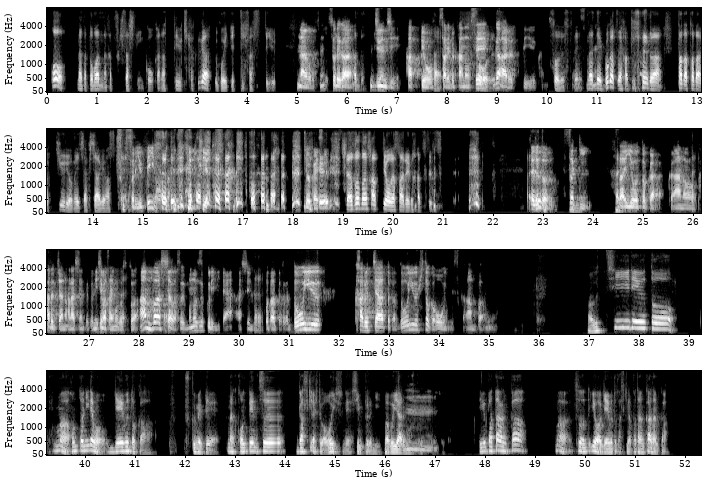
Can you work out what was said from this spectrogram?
を、なんかど真ん中突き刺していこうかなっていう企画が動いていっていますっていう。なるほどですね。それが順次発表される可能性があるっていう感じ。そうですね。なんで5月に発表されるのは、ただただ給料めちゃくちゃ上げます。それ言っていいの了解する。謎の発表がされるはずです。じゃあちょっとさっきはい。採用とか、あの、はい。カルチャーの話のとこ西村さんに戻すと、アンバー社はそういうものづくりみたいな話にはい。こだわってますが、どういうカルチャーとか、どういう人が多いんですか、アンバーには。まあうちで言うと、まあ本当にでもゲームとかふ含めて、なんかコンテンツが好きな人が多いですね、シンプルに。まあ、VR も含めうんて。っていうパターンか、まあ、その要はゲームとか好きなパターンか、なんか、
